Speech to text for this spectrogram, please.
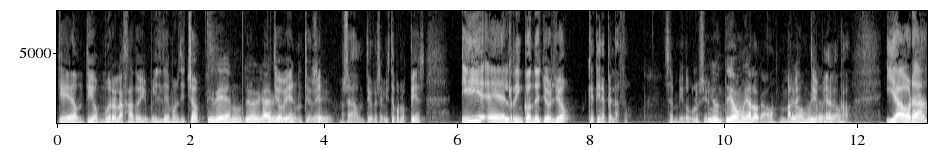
que era un tío muy relajado y humilde, hemos dicho. Y bien, un tío que Un tío bien, un tío bien. Sí. O sea, un tío que se viste por los pies. Y el Rincón de Giorgio, que tiene pelazo. Esa es mi conclusión. Y un tío muy alocado. Un Vale, tío un tío muy alocado. Y ahora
